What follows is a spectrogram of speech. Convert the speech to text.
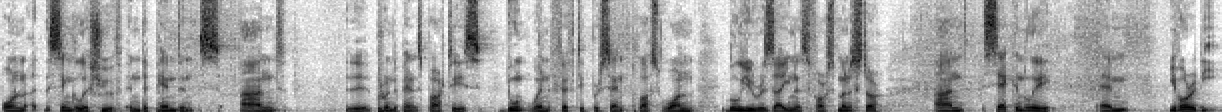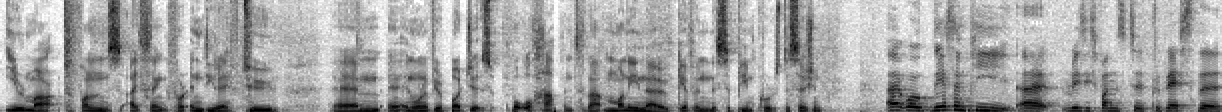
on the single issue of independence and the pro independence parties don't win 50% plus one, will you resign as First Minister? And secondly, um, you've already earmarked funds, I think, for IndyRef 2 um, in one of your budgets. What will happen to that money now, given the Supreme Court's decision? Uh, well, the SNP uh, raises funds to progress the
